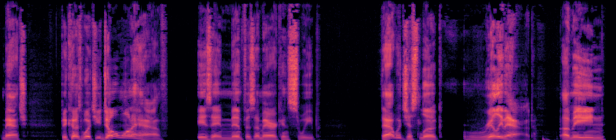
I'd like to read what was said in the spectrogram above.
match because what you don't want to have is a Memphis American sweep. That would just look really bad. I mean,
